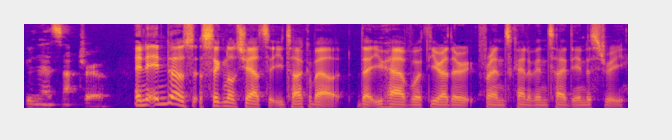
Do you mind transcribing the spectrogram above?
even that's not true. And in those signal chats that you talk about that you have with your other friends kind of inside the industry,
